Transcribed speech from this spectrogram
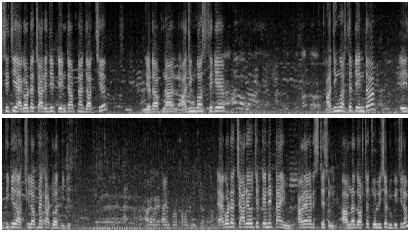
এসেছি এগারোটা চারে যে ট্রেনটা আপনার যাচ্ছে যেটা আপনার আজিমগঞ্জ থেকে আজিমগঞ্জ আসতে ট্রেনটা, এই দিকে যাচ্ছিল আপনার কাটোয়ার দিকে। এগারোটা চারে হচ্ছে ট্রেনের টাইম খাগড়াঘাট স্টেশনে আমরা দশটা চল্লিশে ঢুকেছিলাম।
